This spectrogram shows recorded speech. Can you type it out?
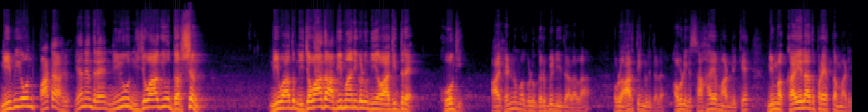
ನೀವೀಗ ಒಂದು ಪಾಠ, ಏನೆಂದರೆ ನೀವು ನಿಜವಾಗಿಯೂ ದರ್ಶನ್, ನೀವಾದರೂ ನಿಜವಾದ ಅಭಿಮಾನಿಗಳು ನೀವಾಗಿದ್ದರೆ ಹೋಗಿ, ಆ ಹೆಣ್ಣು ಮಗಳು ಗರ್ಭಿಣಿ ಇದ್ದಾಳಲ್ಲ, ಅವಳು ಆರು ತಿಂಗಳಿದ್ದಾಳೆ ಅವಳಿಗೆ ಸಹಾಯ ಮಾಡಲಿಕ್ಕೆ ನಿಮ್ಮ ಕೈಲಾದ ಪ್ರಯತ್ನ ಮಾಡಿ,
